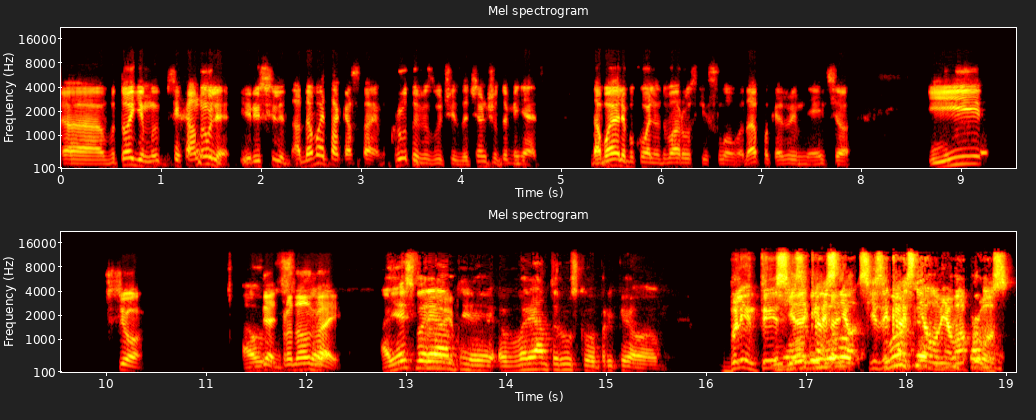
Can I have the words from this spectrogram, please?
А, в итоге мы психанули и решили, а давай так оставим. Круто же звучит, зачем что-то менять? Добавили буквально два русских слова, да, покажи мне, и все. И все. А, Дядь, продолжай. А есть варианты, варианты русского припева? Блин, ты с языка снял, с языка снял у меня вопрос.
